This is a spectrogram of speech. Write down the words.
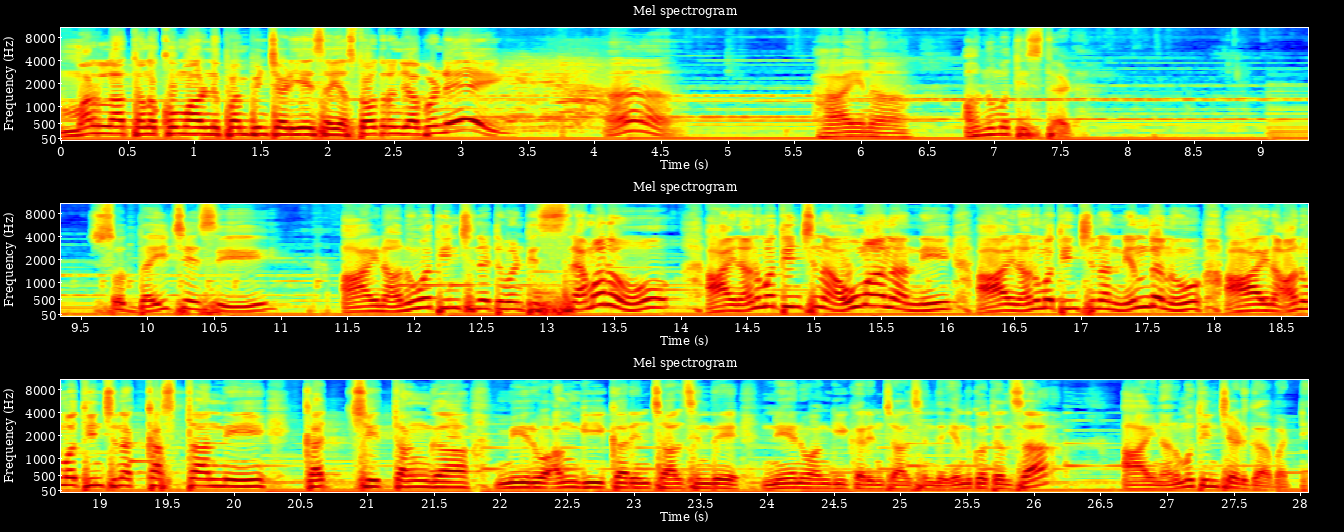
మరలా తన కుమారుని పంపించాడు ఏసయ్య. స్తోత్రం చెప్పండి. ఆ, ఆయన అనుమతిస్తాడు. సో దయచేసి ఆయన అనుమతించినటువంటి శ్రమను ఆయన అనుమతించిన అవమానాన్ని ఆయన అనుమతించిన నిందను ఆయన అనుమతించిన కష్టాన్ని ఖచ్చితంగా మీరు అంగీకరించాల్సిందే నేను అంగీకరించాల్సిందే. ఎందుకో తెలుసా? ఆయన అనుమతించాడు కాబట్టి.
